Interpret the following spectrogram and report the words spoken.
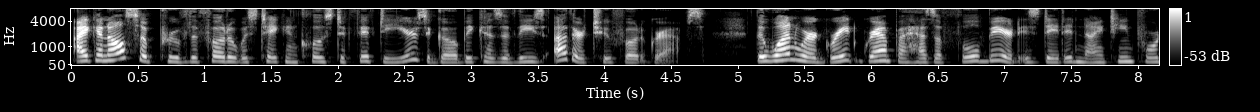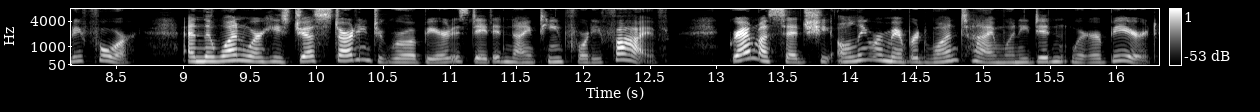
I can also prove the photo was taken close to 50 years ago because of these other two photographs. The one where great grandpa has a full beard is dated 1944, and the one where he's just starting to grow a beard is dated 1945. Grandma said she only remembered one time when he didn't wear a beard.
